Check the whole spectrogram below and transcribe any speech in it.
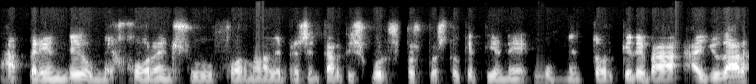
aprende o mejora en su forma de presentar discursos, puesto que tiene un mentor que le va a ayudar,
